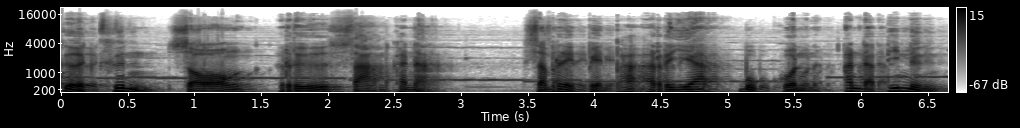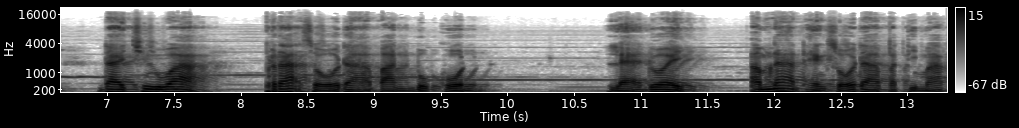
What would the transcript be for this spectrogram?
เกิดขึ้นสองหรือสามขณะสำเร็จเป็นพระอริยบุคคลอันดับที่หนึ่งได้ชื่อว่า พระโสดาบันบุคคล และด้วยอำนาจแห่งโสดาปฏิมัก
